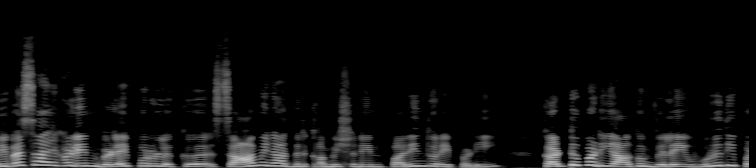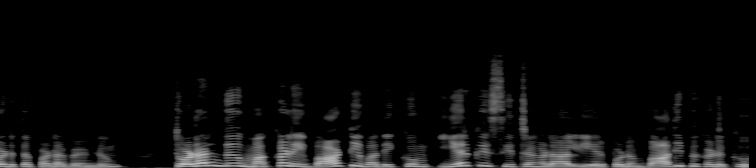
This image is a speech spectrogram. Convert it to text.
விவசாயிகளின் விளைபொருளுக்கு சாமிநாதன் கமிஷனின் பரிந்துரைப்படி கட்டுப்படியாகும் விலை உறுதிப்படுத்தப்பட வேண்டும். தொடர்ந்து மக்களை வாட்டி வதைக்கும் இயற்கை சீற்றங்களால் ஏற்படும் பாதிப்புகளுக்கு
